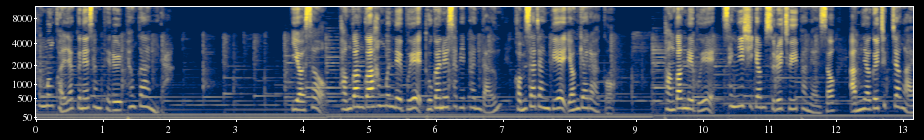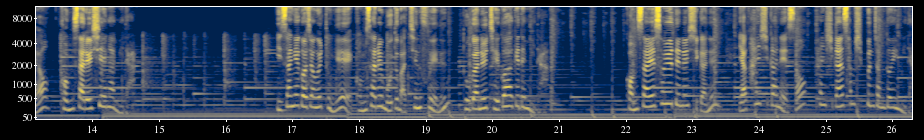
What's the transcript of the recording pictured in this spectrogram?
항문 관략근의 상태를 평가합니다. 이어서 방광과 항문 내부에 도관을 삽입한 다음 검사 장비에 연결하고 방광 내부에 생리식염수를 주입하면서 압력을 측정하여 검사를 시행합니다. 이상의 과정을 통해 검사를 모두 마친 후에는 도관을 제거하게 됩니다. 검사에 소요되는 시간은 약 1시간에서 1시간 30분 정도입니다.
